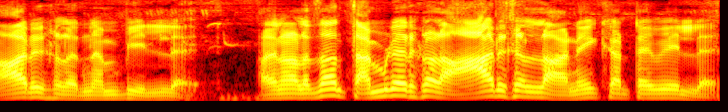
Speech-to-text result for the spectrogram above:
ஆறுகளை நம்பி இல்லை. அதனால தான் தமிழர்கள் ஆறுகளில் அணை கட்டவே இல்லை.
